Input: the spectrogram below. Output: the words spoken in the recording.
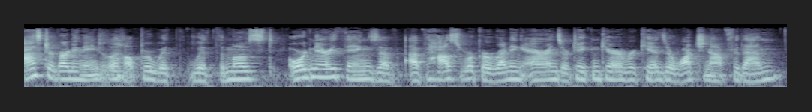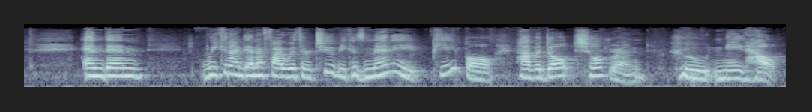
asked her guardian angel to help her with, with the most ordinary things of, of housework or running errands or taking care of her kids or watching out for them. And then we can identify with her too because many people have adult children who need help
